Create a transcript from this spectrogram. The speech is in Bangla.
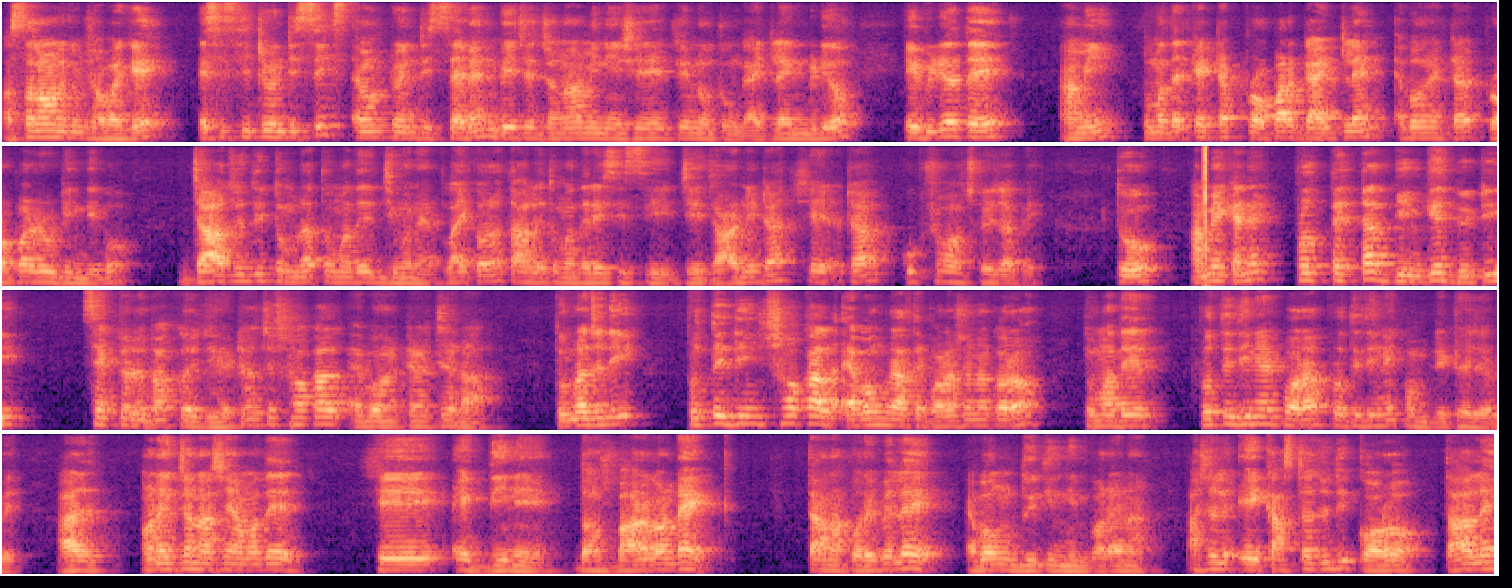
আসসালামু আলাইকুম সবাইকে। এসএসসি টোয়েন্টি সিক্স এবং টোয়েন্টি সেভেন বেচের জন্য আমি নিয়ে এসেছি একটি নতুন গাইডলাইন ভিডিও এই ভিডিওতে আমি তোমাদেরকে একটা প্রপার গাইডলাইন এবং একটা প্রপার রুটিন দিব, যা যদি তোমরা তোমাদের জীবনে অ্যাপ্লাই করো, তাহলে তোমাদের এসএসসি যে জার্নিটা সেটা খুব সহজ হয়ে যাবে। তো আমি এখানে প্রত্যেকটা দিনকে দুইটি সেক্টরে ভাগ করেছি, এটা হচ্ছে সকাল এবং একটা হচ্ছে রাত। তোমরা যদি প্রতিদিন সকাল এবং রাতে পড়াশোনা করো, তোমাদের প্রতিদিনের পড়া প্রতিদিনে কমপ্লিট হয়ে যাবে। আর অনেকজন আছে আমাদের, সে একদিনে দশ বারো ঘণ্টা এক টানা করে ফেলে এবং দুই, তিন দিন পরে না। আসলে এই কাজটা যদি করো, তাহলে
